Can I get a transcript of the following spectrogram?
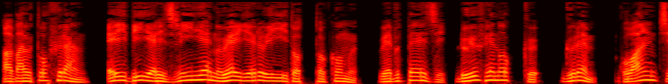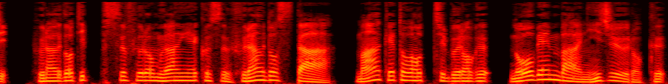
アバウトフラン、abagnale.com、ウェブページ、ルーフェノック、グレン、ゴアンチ、フラウドティップスフロムアンエクスフラウドスター、マーケットウォッチブログ、ノーベンバー26、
